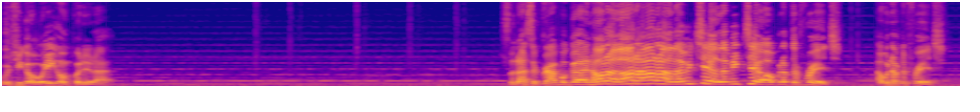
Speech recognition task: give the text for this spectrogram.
Where'd you go? Where you gonna put it at? So that's a grapple gun. Hold on, hold on, hold on. Let me chill. Let me chill. Open up the fridge. Open up the fridge.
